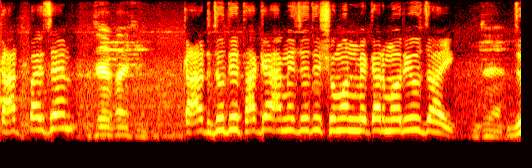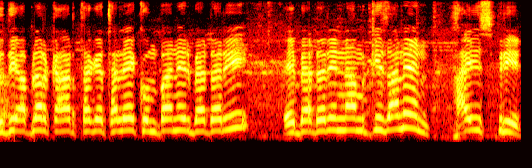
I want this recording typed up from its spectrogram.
কার্ড পাইছেন? কাঠ কার্ড যদি থাকে আমি যদি সুমন মেকার মরিও যাই যদি আপনার কার্ড থাকে তাহলে কোম্পানির ব্যাটারি এই ব্যাটারির নাম কি জানেন? High speed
